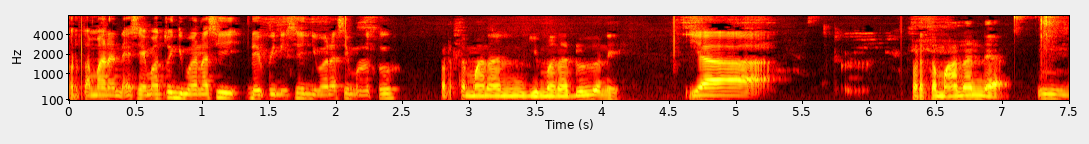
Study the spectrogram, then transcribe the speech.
pertemanan SMA tuh gimana sih definisinya gimana sih menurut lu? Pertemanan gimana dulu nih? Ya, Pertemanan ya. hmm,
